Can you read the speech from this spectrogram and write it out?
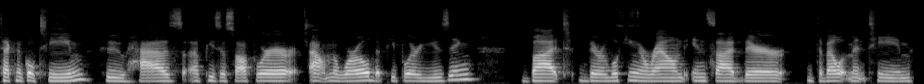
technical team who has a piece of software out in the world that people are using, but they're looking around inside their development team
